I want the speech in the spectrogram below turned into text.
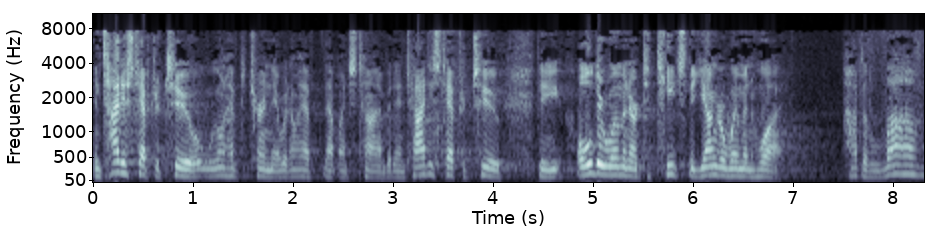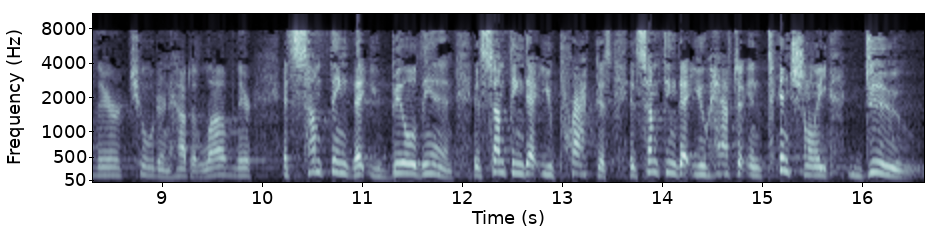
In Titus chapter 2, we won't have to turn there, we don't have that much time, but in Titus chapter 2, the older women are to teach the younger women what? How to love their children, how to love their, it's something that you build in. It's something that you practice. It's something that you have to intentionally do.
